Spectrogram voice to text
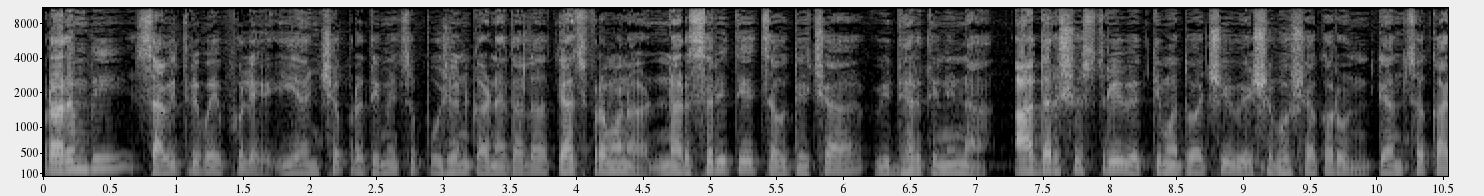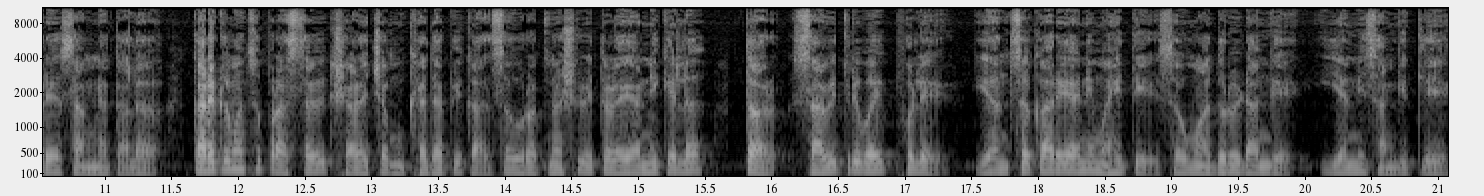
प्रारंभी सावित्रीबाई फुले यांच्या प्रतिमेचं पूजन करण्यात आलं. त्याचप्रमाणे नर्सरी ते चौथीच्या विद्यार्थिनींना आदर्श स्त्री व्यक्तिमत्वाची वेशभूषा करून त्यांचं कार्य सांगण्यात आलं. कार्यक्रमाचं प्रास्ताविक शाळेच्या मुख्याध्यापिका सौ रत्नश्री तळे यांनी केलं. तर सावित्रीबाई फुले यांचं कार्य आणि माहिती सौ माधुरी डांगे यांनी सांगितली.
